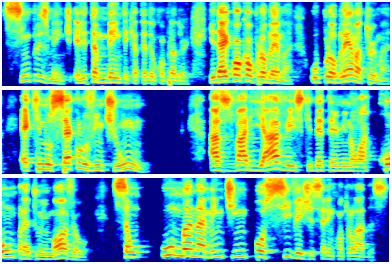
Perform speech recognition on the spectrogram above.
Simplesmente. Ele também tem que atender o comprador. E daí qual que é o problema? O problema, turma, é que no século XXI, as variáveis que determinam a compra de um imóvel são humanamente impossíveis de serem controladas.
